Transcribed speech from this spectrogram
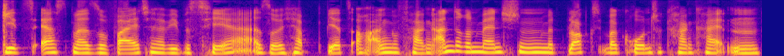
geht es erstmal so weiter wie bisher. Also ich habe jetzt auch angefangen, anderen Menschen mit Blogs über chronische Krankheiten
